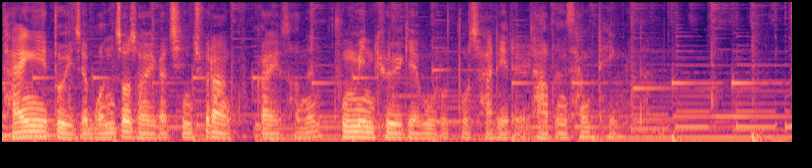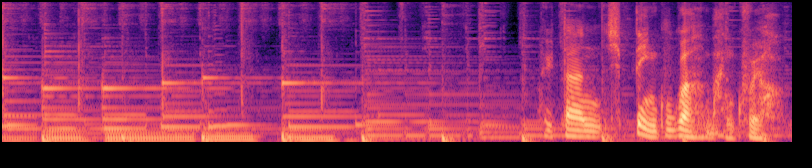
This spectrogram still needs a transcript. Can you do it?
다행히도 이제 먼저 저희가 진출한 국가에서는 국민 교육 앱으로 또 자리를 잡은 상 태입니다. 일단 10대 인구가 많고요.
